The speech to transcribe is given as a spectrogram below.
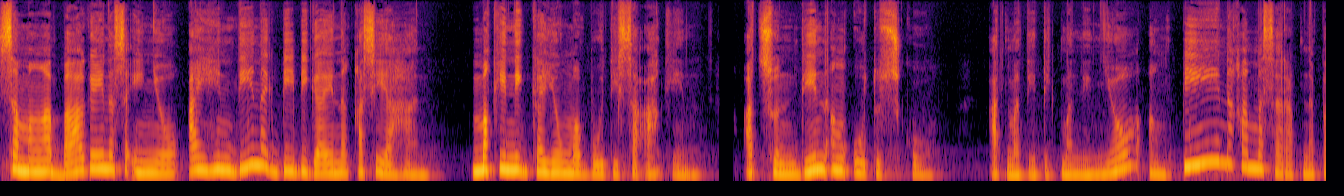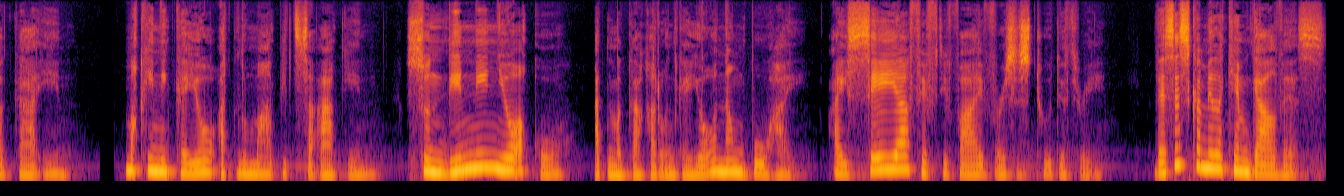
sa mga bagay na sa inyo ay hindi nagbibigay ng kasiyahan? Makinig kayong mabuti sa akin at sundin ang utos ko at matitikman ninyo ang pinakamasarap na pagkain. Makinig kayo at lumapit sa akin. Sundin ninyo ako at magkakaroon kayo ng buhay. Isaiah 55 verses 2 to 3. This is Camila Kim Galvez,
